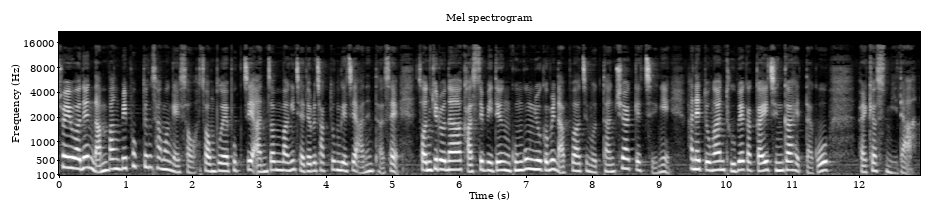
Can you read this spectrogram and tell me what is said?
최 의원은 난방비 폭등 상황에서 정부의 복지 안전망이 제대로 작동되지 않은 탓에 전기료나 가스비 등 공공요금을 납부하지 못한 취약계층이 한 해 동안 두 배 가까이 증가했다고 밝혔습니다.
